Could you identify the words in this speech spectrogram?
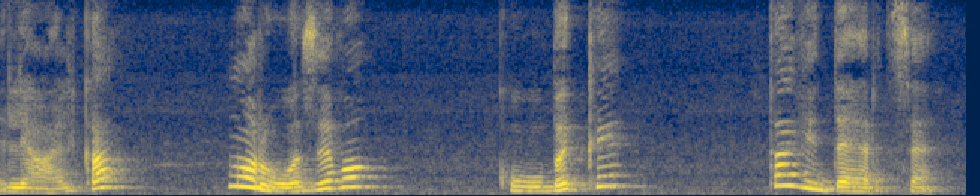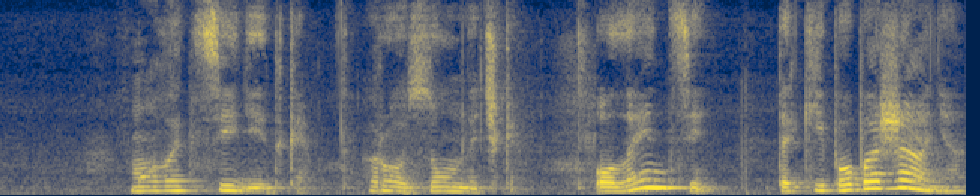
Лялька, морозиво, кубики та відерце. Молодці, дітки, розумнички. Оленці такі побажання.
